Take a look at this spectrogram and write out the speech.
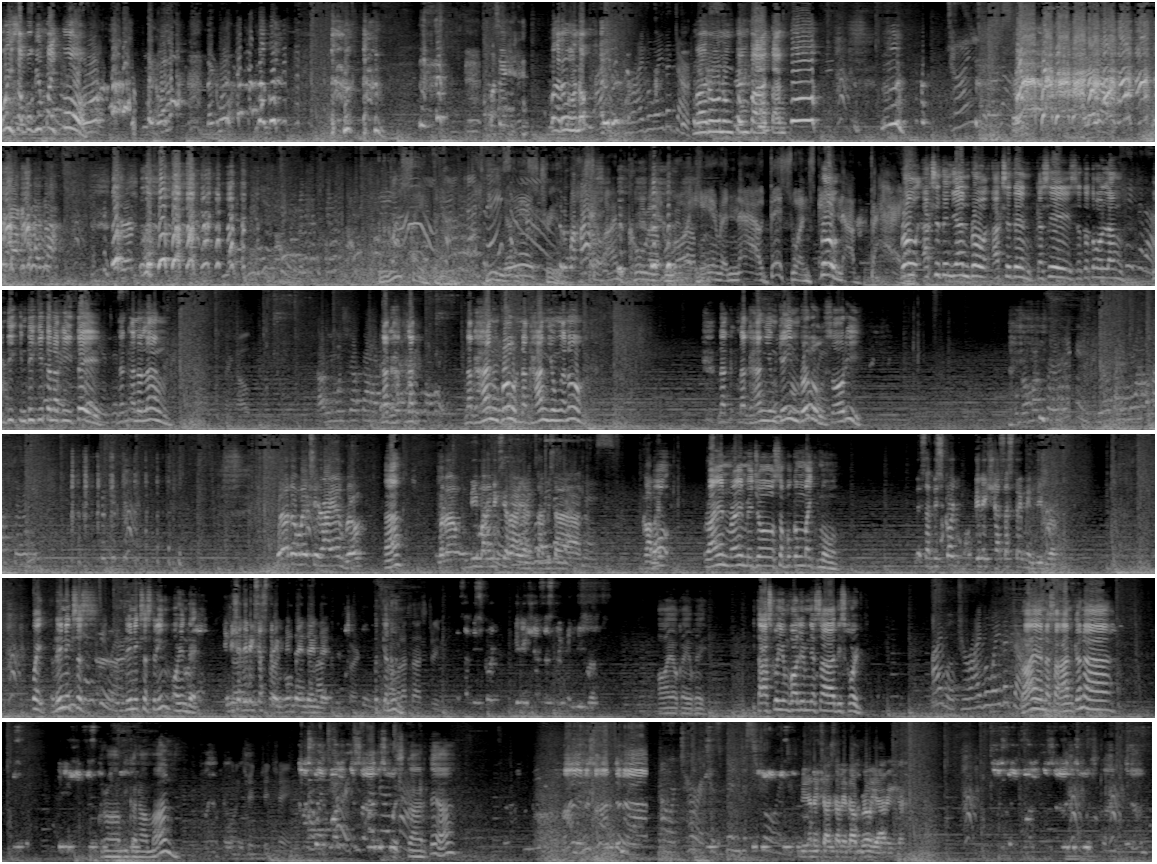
Uy, sabog yung mic mo! Nagwala! Nagwala! Naku! Kasi, Marunong! Marunong tong batang to! When you say that, you know it's true. So I'm Cora right here and now. This one's Bro. in the bag. Bro, accident yan bro, accident. Kasi sa totoo lang, hindi hindi kita nakita eh. Nag ano lang, nag, nag, naghang bro, naghang yung ano. Nag, naghang yung game bro, sorry. Wala daw mic si Ryan, bro. Ha? Wala, hindi marinig si Ryan, sabi sa comment. Oh, Ryan, Ryan, medyo sabog ang mic mo. Sa Discord, dinig siya sa stream, hindi, bro. Wait, rinig sa, rinig sa stream o hindi? Hindi siya dinig sa stream, hindi, hindi, hindi. Ba't ganun? Wala sa stream. Sa Discord, dinig siya sa stream, hindi, bro. Okay, okay, okay. Itaas ko yung volume niya sa Discord. I will drive away the darkness. Ryan, nasaan ka na? Grabe ka naman. Diskarte ha? Ryan, nasaan ka na? Our turret has been destroyed. Hindi na nagsasalita, bro, yari ka.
